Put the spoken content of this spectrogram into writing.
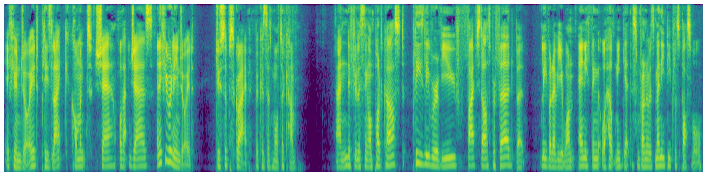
If you enjoyed, please like, comment, share, all that jazz. And if you really enjoyed, do subscribe because there's more to come. And if you're listening on podcast, please leave a review, five stars preferred, but leave whatever you want, anything that will help me get this in front of as many people as possible.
